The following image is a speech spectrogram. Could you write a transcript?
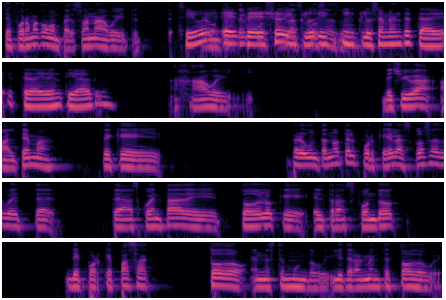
Te forma como persona, güey. Te- te- Sí, güey. eh, de hecho, inclu- cosas, inclusamente te da, te da identidad, güey. Ajá, güey. De hecho, iba al tema de que preguntándote el porqué de las cosas, güey, te, te das cuenta de todo lo que, el trasfondo de por qué pasa todo en este mundo, güey. Literalmente todo, güey.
